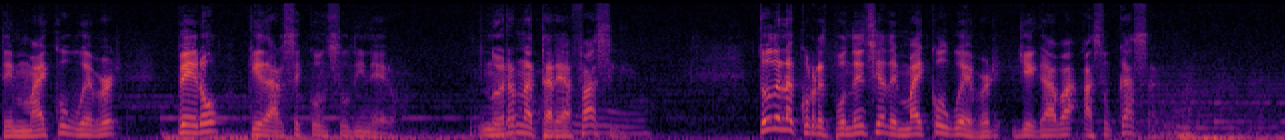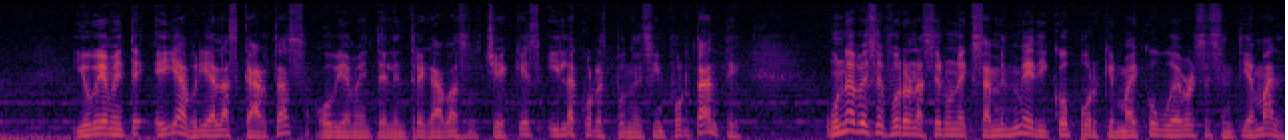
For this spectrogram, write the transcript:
de Michael Weber, pero quedarse con su dinero. No era una tarea fácil. Toda la correspondencia de Michael Weber llegaba a su casa. Y obviamente ella abría las cartas, obviamente le entregaba sus cheques y la correspondencia importante. Una vez se fueron a hacer un examen médico porque Michael Weber se sentía mal.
